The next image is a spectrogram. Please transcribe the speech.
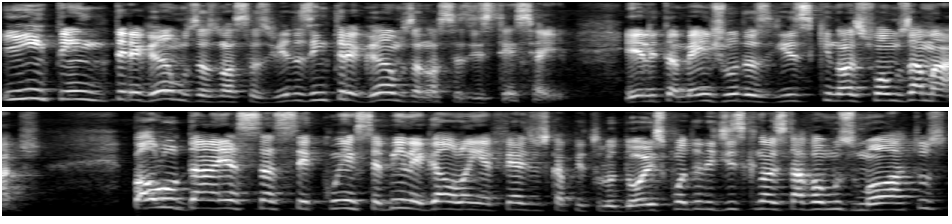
e entregamos as nossas vidas, entregamos a nossa existência a ele. Ele também, Judas, diz que nós fomos amados. Paulo dá essa sequência bem legal lá em Efésios capítulo 2, quando ele diz que nós estávamos mortos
